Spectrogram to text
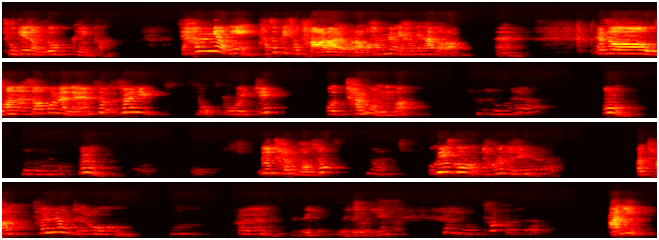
두 개 정도? 그니까. 한 명이 다섯 개 저 다 알아요. 라고 한 명이 하긴 하더라. 예. 그래서 우선은 써보면은, 소, 소연이 뭐, 보고 있지? 어, 자료가 없는 거야? 저도 해요? 어, 응. 너 자료 봤어? 네. 어, 그니까, 당연하지. 아, 다, 설명 들어. 음. 그래. 왜, 저- 왜 저러지? 저 이거 풀었어요? 아니,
